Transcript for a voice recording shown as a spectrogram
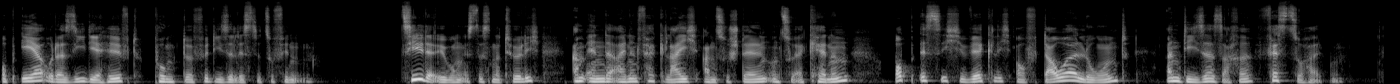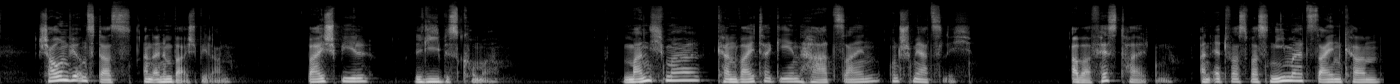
ob er oder sie dir hilft, Punkte für diese Liste zu finden. Ziel der Übung ist es natürlich, am Ende einen Vergleich anzustellen und zu erkennen, ob es sich wirklich auf Dauer lohnt, an dieser Sache festzuhalten. Schauen wir uns das an einem Beispiel an. Beispiel Liebeskummer. Manchmal kann Weitergehen hart sein und schmerzlich. Aber festhalten an etwas, was niemals sein kann,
